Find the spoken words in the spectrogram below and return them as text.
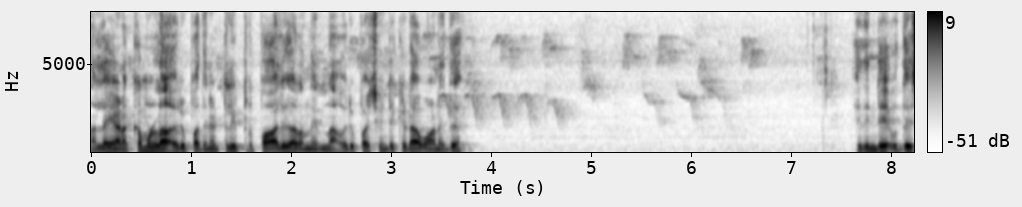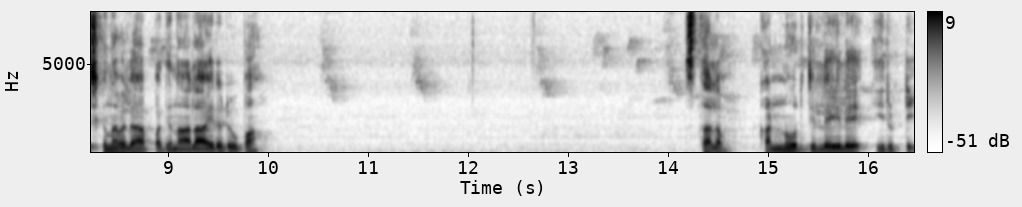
നല്ല ഇണക്കമുള്ള ഒരു പതിനെട്ട് ലിറ്റർ പാൽ കറന്നിരുന്ന ഒരു പശുവിന്റെ കിടാവാണിത്. ഇതിന്റെ ഉദ്ദേശിക്കുന്ന വില പതിനാലായിരം രൂപ. സ്ഥലം കണ്ണൂർ ജില്ലയിലെ ഇരുട്ടി.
